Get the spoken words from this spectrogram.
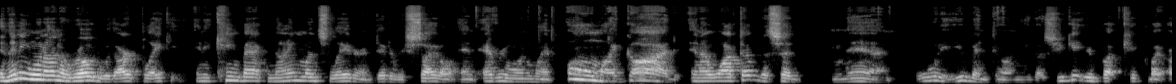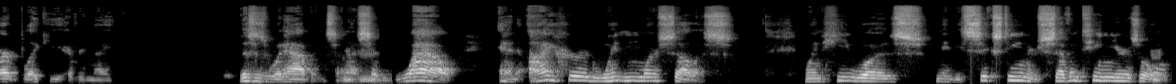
and then he went on the road with Art Blakey, and he came back nine months later and did a recital, and everyone went, "Oh my God!" And I walked up and said, man, what have you been doing? He goes, you get your butt kicked by Art Blakey every night. This is what happens. And mm-hmm. I said, wow. And I heard Wynton Marsalis when he was maybe 16 or 17 years old.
